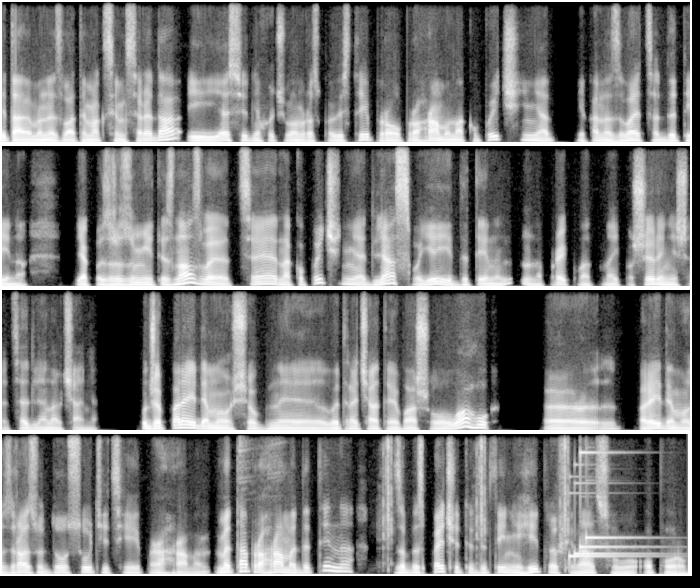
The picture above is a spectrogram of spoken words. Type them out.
Вітаю, мене звати Максим Середа, і я сьогодні хочу вам розповісти про програму накопичення, яка називається Дитина. Як ви зрозумієте з назви, це накопичення для своєї дитини. Ну, Наприклад, найпоширеніше це для навчання. Отже, перейдемо, щоб не витрачати вашу увагу. е, Перейдемо зразу до суті цієї програми. Мета програми дитина забезпечити дитині гідну фінансову опору.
